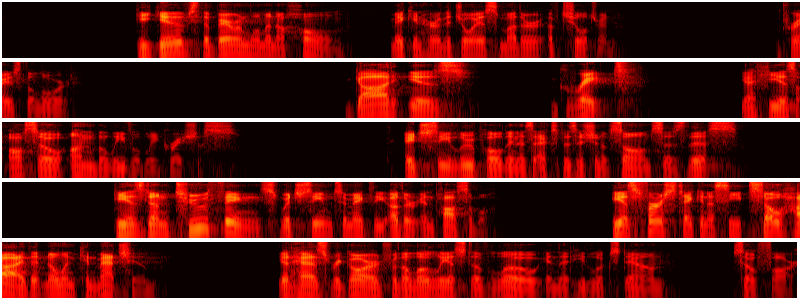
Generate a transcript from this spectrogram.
He gives the barren woman a home, making her the joyous mother of children. Praise the Lord. God is great, yet he is also unbelievably gracious. H.C. Leupold, in his exposition of Psalms, says this he has done two things which seem to make the other impossible. He has first taken a seat so high that no one can match him, yet has regard for the lowliest of low in that he looks down so far.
